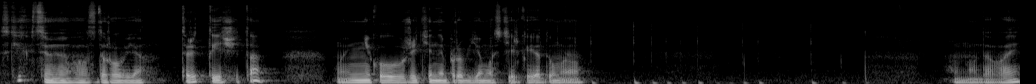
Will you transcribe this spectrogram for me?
Скільки цього здоров'я? Три тисячі, так? Ми ніколи в житті не проб'ємо стільки, я думаю. Ну, давай.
